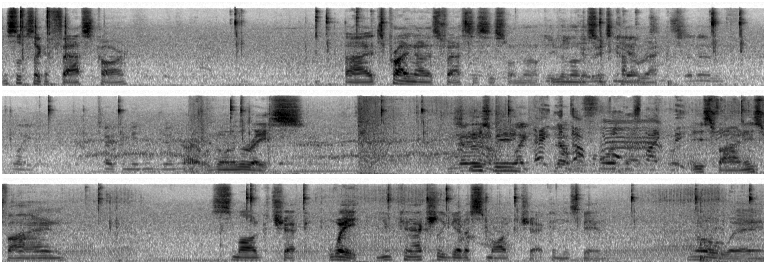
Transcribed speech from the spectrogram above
This looks like a fast car. Uh, it's probably not as fast as this one though, Did even though this one's kind of wrecked. Instead of, like, typing it in general? Alright, we're going to the race. No, no, Excuse no, me. Like, Hey, no, before that. like me. He's fine, he's fine. Smog check. Wait, you can actually get a smog check in this game. No way.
